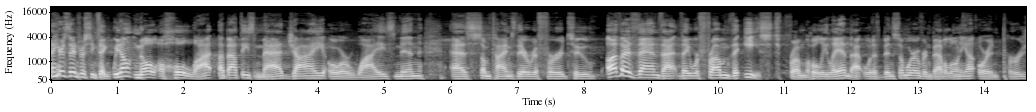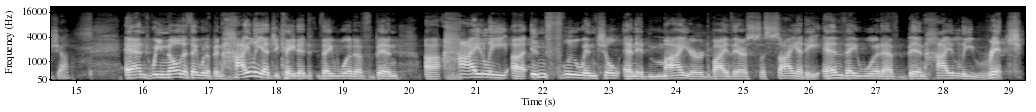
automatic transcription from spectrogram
Now, here's the interesting thing we don't know a whole lot about these magi or wise men, as sometimes they're referred to, other than that they were from the east, from the Holy Land. That would have been somewhere over in Babylonia or in Persia. And we know that they would have been highly educated, they would have been uh, highly uh, influential and admired by their society, and they would have been highly rich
